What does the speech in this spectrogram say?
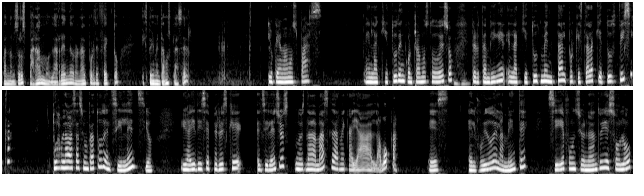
cuando nosotros paramos la red neuronal por defecto, experimentamos placer. Lo que llamamos paz. En la quietud encontramos todo eso, pero también en, la quietud mental, porque está la quietud física. Tú hablabas hace un rato del silencio y ahí dice, pero es que el silencio no es nada más quedarme callada la boca, es el ruido de la mente sigue funcionando y es solo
